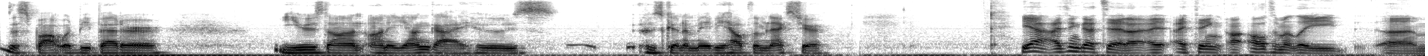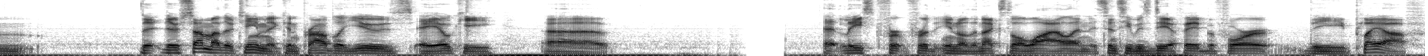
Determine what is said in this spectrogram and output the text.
the spot would be better used on on a young guy who's who's going to maybe help them next year. Yeah, I think that's it. I, I think ultimately um, th- there's some other team that can probably use Aoki uh, at least for, for you know the next little while. And since he was DFA'd before the playoff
